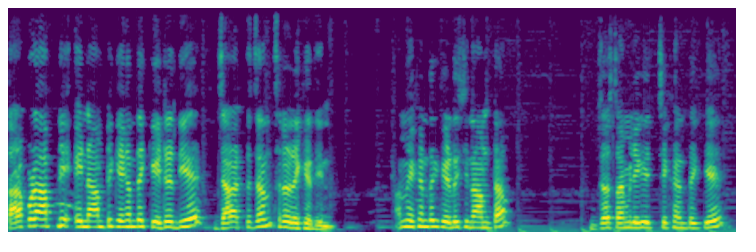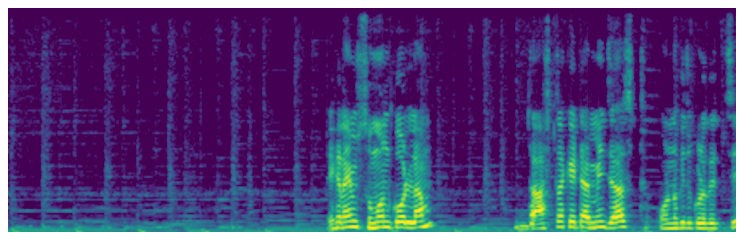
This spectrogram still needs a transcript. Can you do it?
তারপরে আপনি এই নামটিকে এখান থেকে কেটে দিয়ে যা রাখতে চান সেটা রেখে দিন। আমি এখান থেকে কেটেছি নামটা। জাস্ট আমি লিখে দিচ্ছি এখান থেকে। এখানে আমি সুমন করলাম। দাসটা কেটে আমি জাস্ট অন্য কিছু করে দিচ্ছি।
